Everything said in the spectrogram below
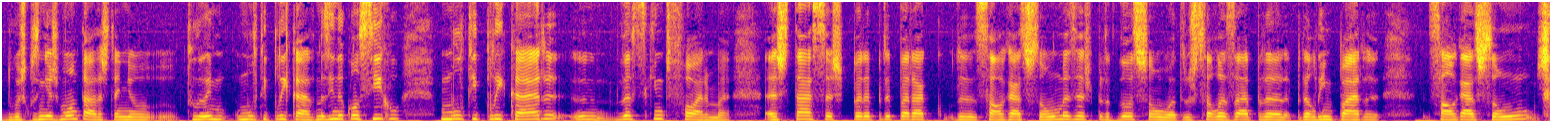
duas cozinhas montadas, tenho tudo multiplicado, mas ainda consigo multiplicar da seguinte forma: as taças para preparar salgados são umas, as para doces são outras. O Salazar para, para limpar salgados são uns,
